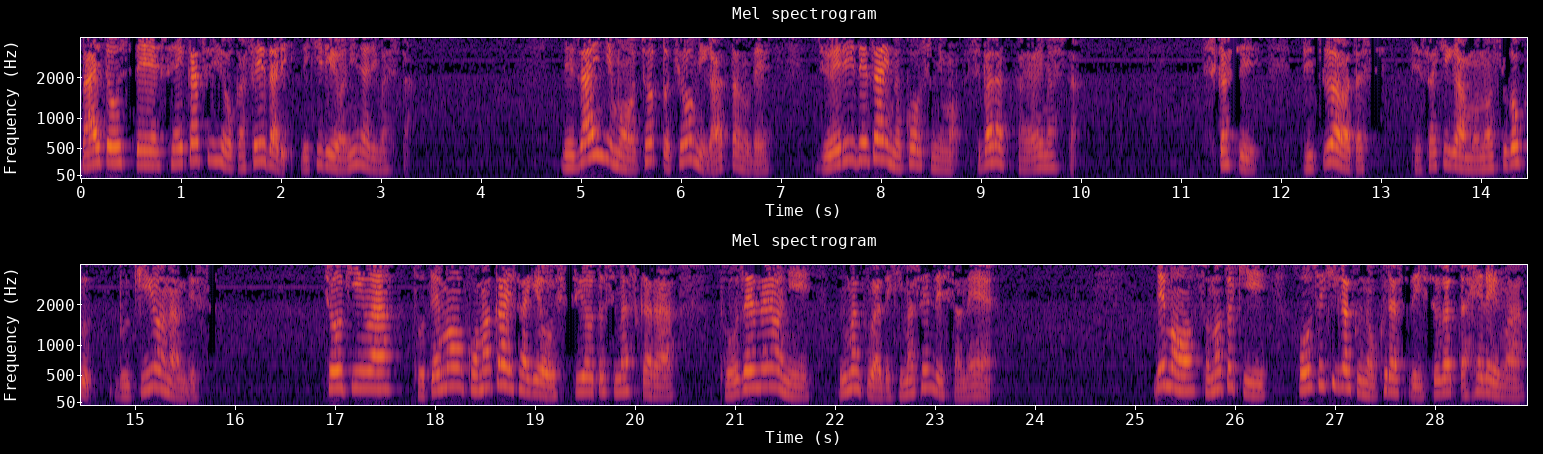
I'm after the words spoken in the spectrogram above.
バイトをして生活費を稼いだりできるようになりました。デザインにもちょっと興味があったので、ジュエリーデザインのコースにもしばらく通いました。しかし、実は私、手先がものすごく不器用なんです。彫金はとても細かい作業を必要としますから、当然のようにうまくはできませんでしたね。でも、その時、宝石学のクラスで一緒だったヘレンは、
